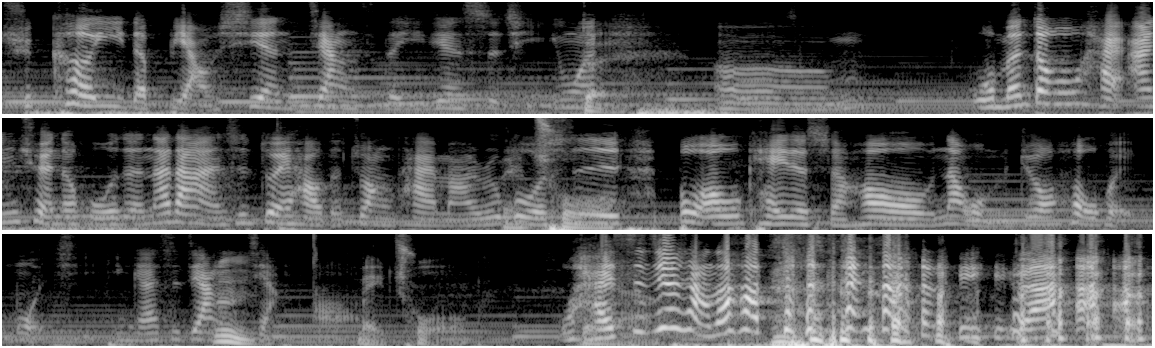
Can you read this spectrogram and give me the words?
去刻意的表现这样子的一件事情，因为，嗯、呃，我们都还安全的活着，那当然是最好的状态嘛。如果是不 OK 的时候，那我们就后悔莫及，应该是这样讲哦、嗯。没错。我还是就想到他蹲在那里啦。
